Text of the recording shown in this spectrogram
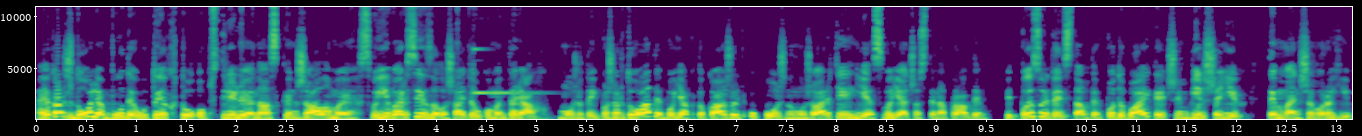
А яка ж доля буде у тих, хто обстрілює нас кинжалами? Свої версії залишайте у коментарях. Можете й пожартувати, бо, як то кажуть, у кожному жарті є своя частина правди. Підписуйтесь, ставте вподобайки. Чим більше їх, тим менше ворогів.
